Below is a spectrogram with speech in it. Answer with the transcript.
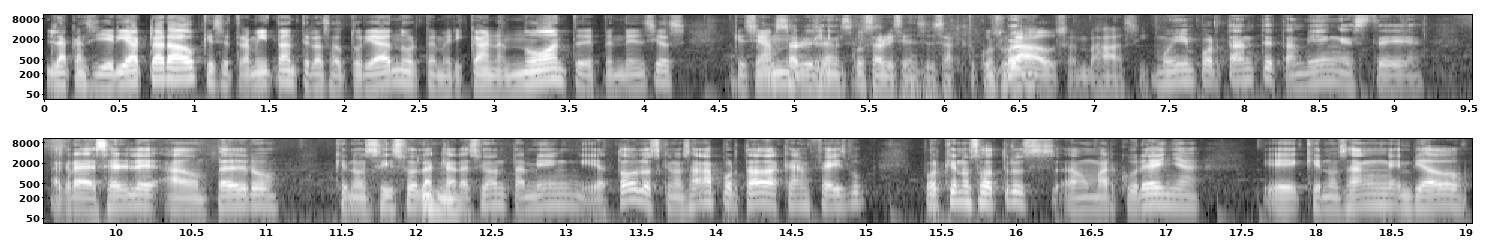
la Cancillería ha aclarado que se tramita ante las autoridades norteamericanas, no ante dependencias que sean costarricenses, costarricenses exacto, consulados, bueno, embajadas. Sí. Muy importante también este, agradecerle a don Pedro que nos hizo la uh -huh. aclaración también y a todos los que nos han aportado acá en Facebook, porque nosotros, a don Marco Ureña, eh, que nos han enviado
